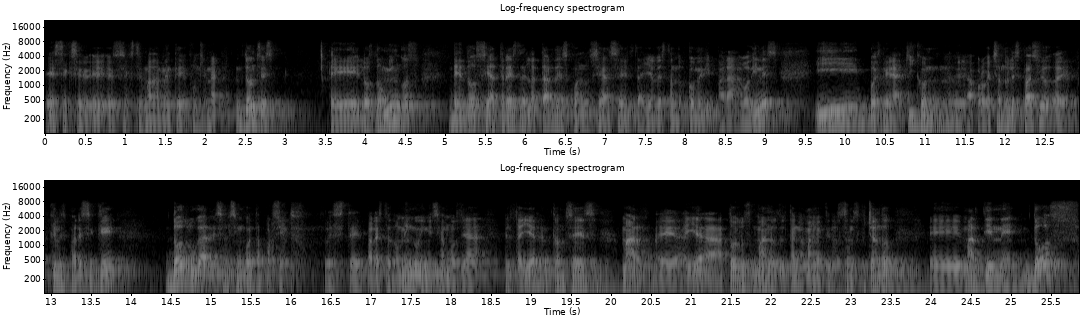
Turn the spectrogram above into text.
es, es extremadamente funcional. Entonces, eh, los domingos de 12 a 3 de la tarde es cuando se hace el taller de stand-up comedy para Godines. Y pues mira, aquí con, eh, aprovechando el espacio, eh, ¿qué les parece que dos lugares al 50%? Este, para este domingo iniciamos ya el taller. Entonces, Mar, eh, ahí a, todos los humanos del Tangamanga que nos están escuchando, eh, Mar tiene dos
